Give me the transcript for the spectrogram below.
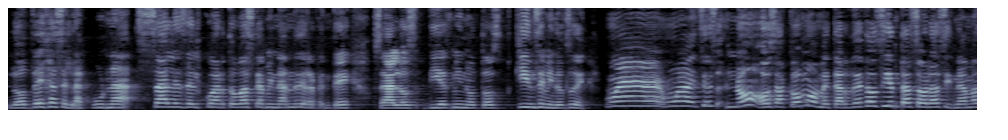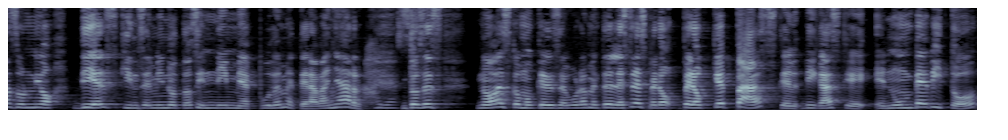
Lo dejas en la cuna, sales del cuarto, vas caminando y de repente, o sea, a los 10 minutos, 15 minutos de, "Mua, mua", dices, no, o sea, ¿cómo? Me tardé 200 horas y nada más durmió 10, 15 minutos y ni me pude meter a bañar. Ay. Entonces, no, es como que seguramente el estrés, pero, pero qué paz que digas que en un bebito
